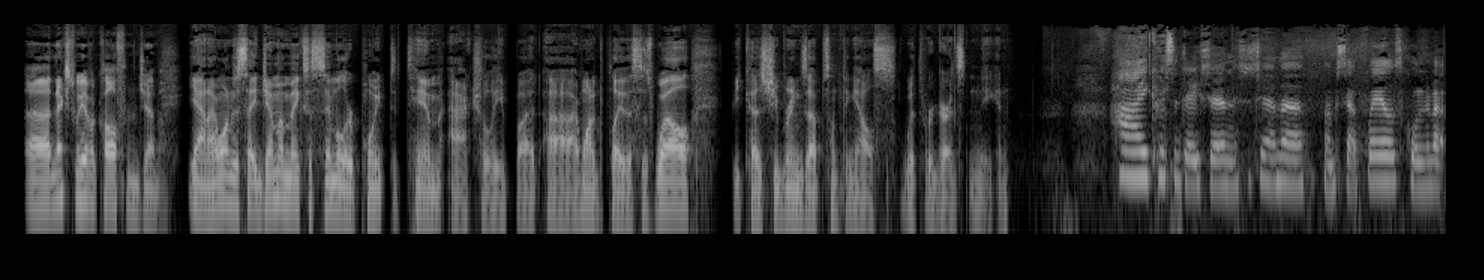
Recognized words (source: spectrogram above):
uh, next we have a call from Gemma. Yeah, and I wanted to say Gemma makes a similar point to Tim actually, but uh, I wanted to play this as well because she brings up something else with regards to Negan. Hi, Chris and Jason. This is Gemma from South Wales calling about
